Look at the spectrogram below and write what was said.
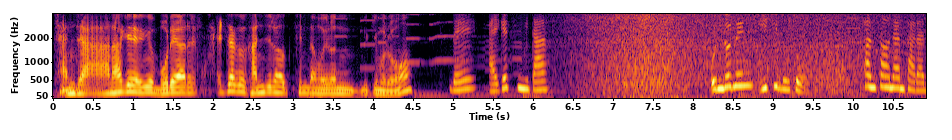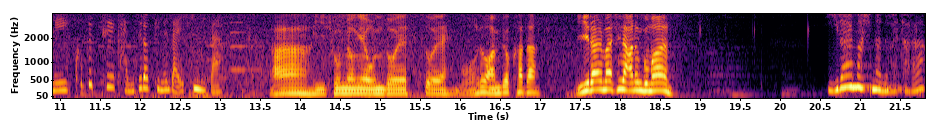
잔잔하게 모래알을 살짝 그 간지럽힌다, 뭐 이런 느낌으로. 네, 알겠습니다. 온도는 25도. 선선한 바람이 코끝을 간지럽히는 날씨입니다. 아, 이 조명의 온도에 습도에 모두 완벽하다. 일할 맛이 나는구만. 일할 맛이 나는 회사라?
